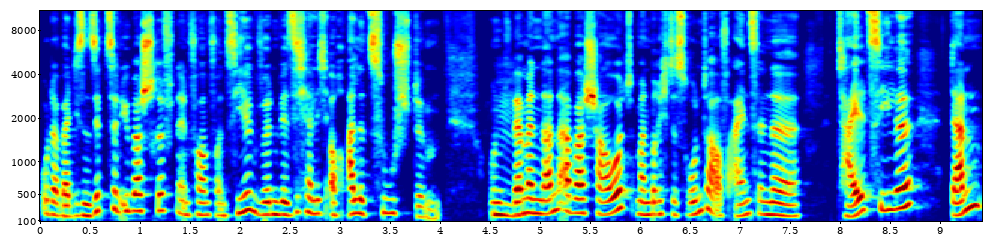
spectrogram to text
oder bei diesen 17 Überschriften in Form von Zielen würden wir sicherlich auch alle zustimmen. Und mhm. wenn man dann aber schaut, man bricht es runter auf einzelne Teilziele, dann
